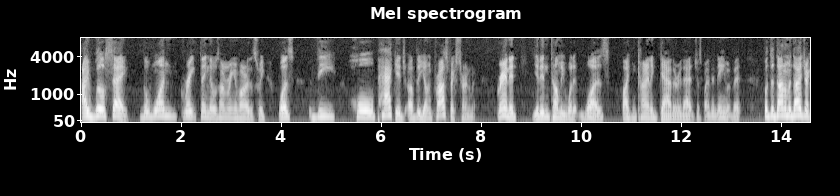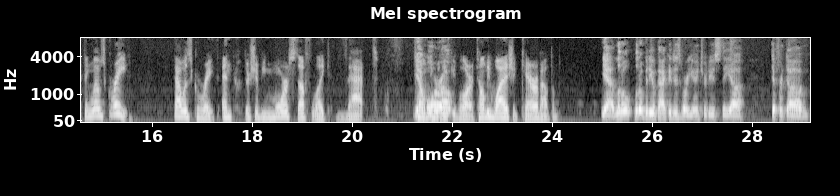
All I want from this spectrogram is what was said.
I will say, the one great thing that was on Ring of Honor this week was the whole package of the Young Prospects tournament. Granted, you didn't tell me what it was, but I can kind of gather that just by the name of it. But the Donovan Dijak thing, that was great. That was great. And there should be more stuff like that. Yeah, Tell me more who these uh, people are. Tell me why I should care about them. yeah, little little video packages where you introduce the uh, different um,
